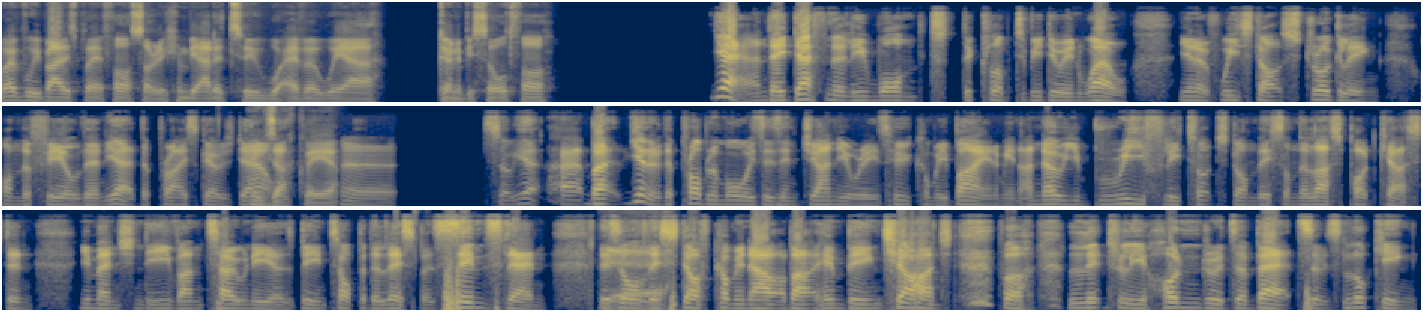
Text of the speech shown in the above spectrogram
whatever we buy this player for. Sorry, can be added to whatever we are going to be sold for. Yeah, and they definitely want the club to be doing well. You know, if we start struggling on the field, then yeah, the price goes down. Exactly. Yeah. Uh, so yeah, uh, but you know the problem always is in January is who can we buy? And I mean, I know you briefly touched on this on the last podcast, and you mentioned Ivan Toney as being top of the list, but since then there's all this stuff coming out about him being charged for literally hundreds of bets. So it's looking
